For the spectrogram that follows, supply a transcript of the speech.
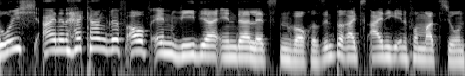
Durch einen Hackangriff auf Nvidia in der letzten Woche sind bereits einige Informationen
